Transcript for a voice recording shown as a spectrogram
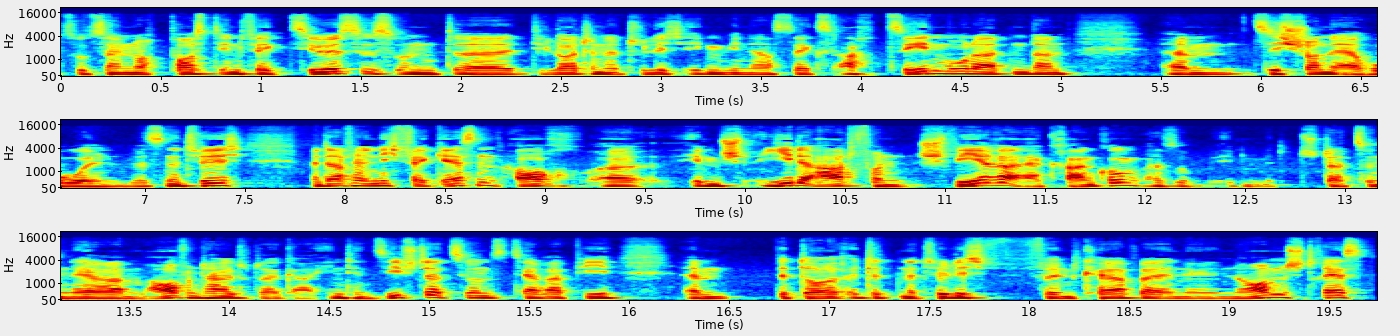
sozusagen noch postinfektiös ist und äh, die Leute natürlich irgendwie nach sechs, acht, zehn Monaten dann ähm, sich schon erholen. Das ist natürlich, man darf ja nicht vergessen, auch äh, eben jede Art von schwerer Erkrankung, also eben mit stationärem Aufenthalt oder gar Intensivstationstherapie, ähm, bedeutet natürlich für den Körper einen enormen Stress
